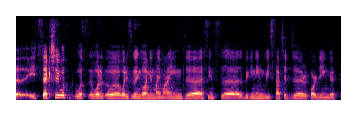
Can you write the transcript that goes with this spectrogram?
it's actually what was what uh, what is going on in my mind uh, since uh, the beginning we started uh, recording.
